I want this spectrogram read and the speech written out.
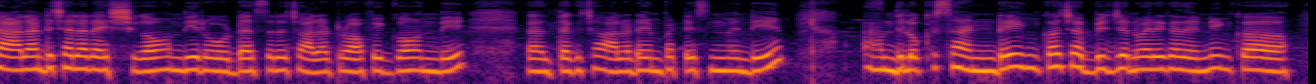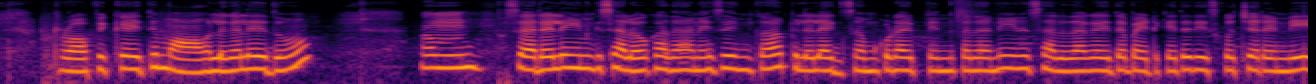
చాలా అంటే చాలా రష్గా ఉంది రోడ్డు. అసలు చాలా ట్రాఫిక్గా ఉంది. వెళ్తాక చాలా టైం పట్టేసిందండి. అందులోకి సండే ఇంకా ఛబ్బీస్ జనవరి కదండి. ఇంకా ట్రాఫిక్ అయితే మామూలుగా లేదు. సరేలే ఈయనకి సెలవు కదా అనేసి ఇంకా పిల్లల ఎగ్జామ్ కూడా అయిపోయింది కదా అని ఈయన సరదాగా అయితే బయటకైతే తీసుకొచ్చారండి.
